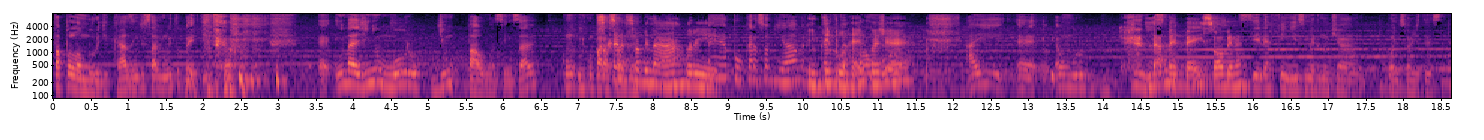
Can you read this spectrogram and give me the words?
Pra pular um muro de casa, índio sabe muito bem. Então, é, imagine um muro de um palmo, assim, sabe? Com- em comparação caras com... sobem na árvore É, pô, o cara sobe em árvore. em o cara tempo um recorde, muro. é. Aí, é, é um muro Dá finíssimo. pé e sobe, né? Se ele é finíssimo, ele não tinha condições de ter sido,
